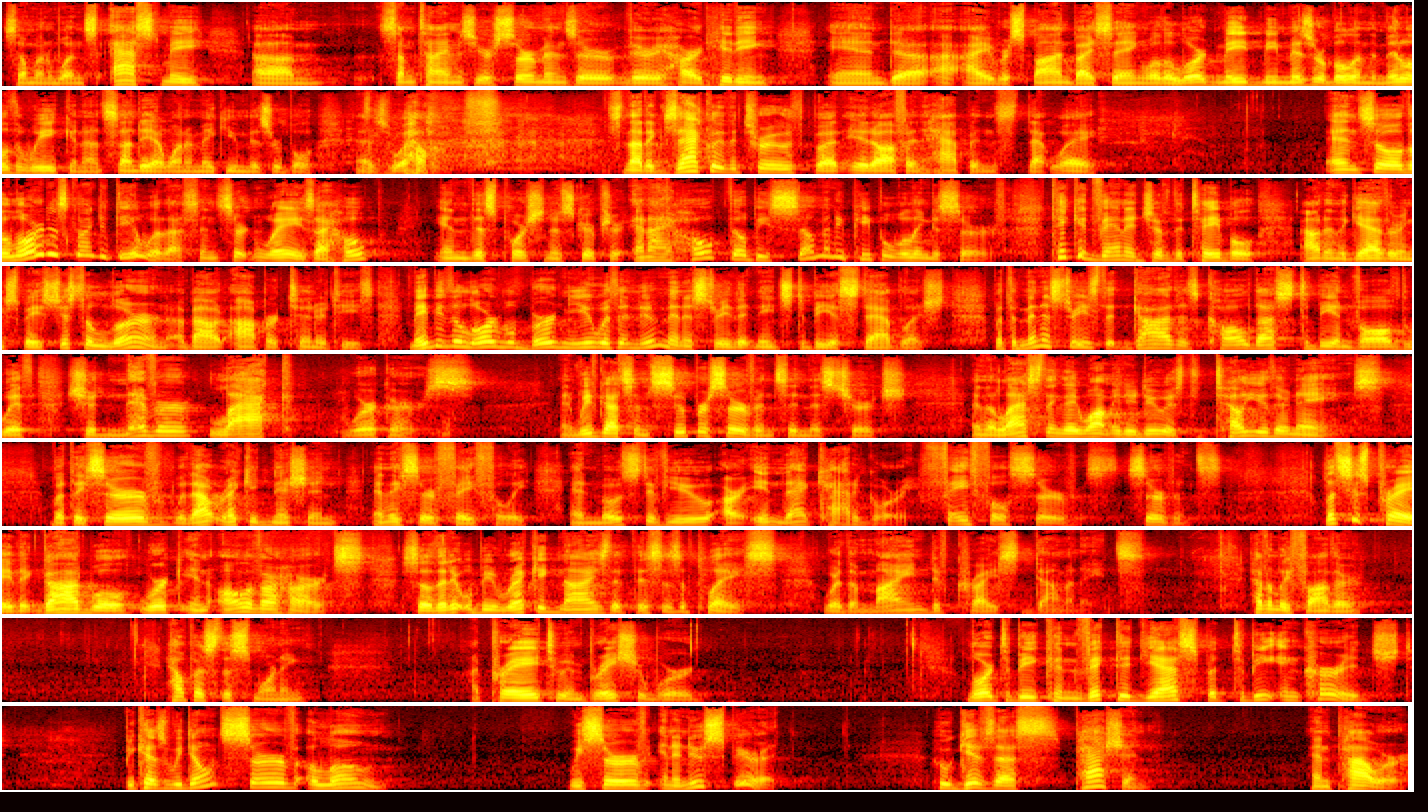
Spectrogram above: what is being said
Someone once asked me, um, sometimes your sermons are very hard hitting. And uh, I, I, respond by saying, Well, the Lord made me miserable in the middle of the week, and on Sunday I want to make you miserable as well. it's not exactly the truth, but it often happens that way. And so the Lord is going to deal with us in certain ways. I hope in this portion of Scripture. And I hope there'll be so many people willing to serve. Take advantage of the table out in the gathering space just to learn about opportunities. Maybe the Lord will burden you with a new ministry that needs to be established. But the ministries that God has called us to be involved with should never lack workers. And we've got some super servants in this church. And the last thing they want me to do is to tell you their names but they serve without recognition and they serve faithfully. And most of you are in that category faithful service, servants. Let's just pray that God will work in all of our hearts so that it will be recognized that this is a place where the mind of Christ dominates. Heavenly Father, help us this morning. I pray to embrace your word. Lord, to be convicted, yes, but to be encouraged because we don't serve alone. We serve in a new spirit who gives us passion and power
